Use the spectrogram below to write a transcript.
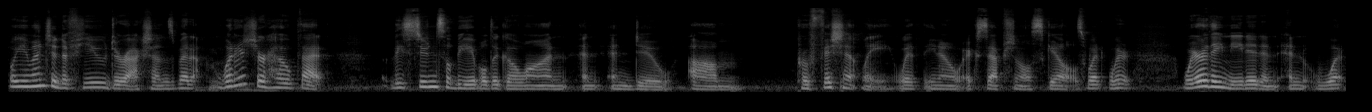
Well, you mentioned a few directions, but what is your hope that these students will be able to go on and, and do um, proficiently with you know exceptional skills? What where where are they needed, and, and what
